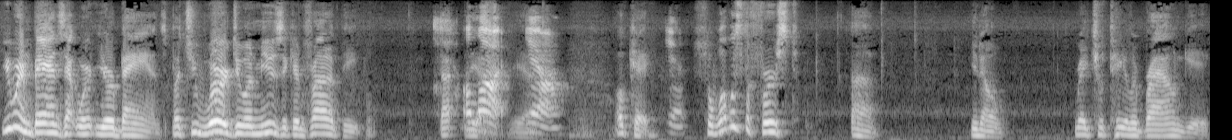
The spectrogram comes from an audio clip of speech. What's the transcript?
you were in bands that weren't your bands, but you were doing music in front of people. That- a yeah, lot. Yeah. Okay. Yeah. So what was the first, uh, you know, Rachel Taylor Brown gig?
